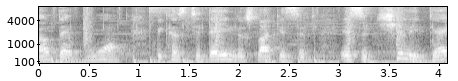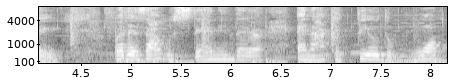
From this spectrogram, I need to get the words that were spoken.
of that warmth, because today looks like it's a it's a chilly day. But as I was standing there and I could feel the warmth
